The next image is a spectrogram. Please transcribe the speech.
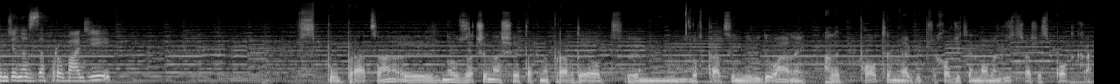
gdzie nas zaprowadzi. Współpraca y, no, zaczyna się tak naprawdę od, od pracy indywidualnej, ale potem jakby przychodzi ten moment, gdzie trzeba się spotkać.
